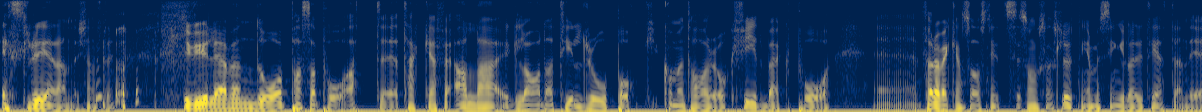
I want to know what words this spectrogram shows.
exkluderande känns det. Vi vill även då passa på att eh, tacka för alla glada tillrop och kommentarer och feedback på eh, förra veckans avsnitt säsongsavslutningen med singulariteten. Det,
